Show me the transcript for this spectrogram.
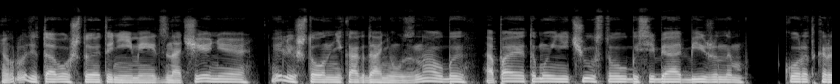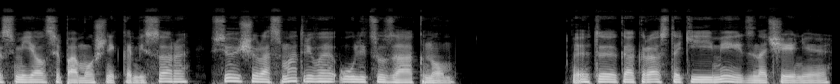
вроде того, что это не имеет значения, или что он никогда не узнал бы, а поэтому и не чувствовал бы себя обиженным. Коротко рассмеялся помощник комиссара, все еще рассматривая улицу за окном. Это как раз-таки имеет значение,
